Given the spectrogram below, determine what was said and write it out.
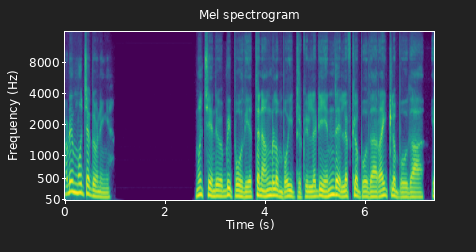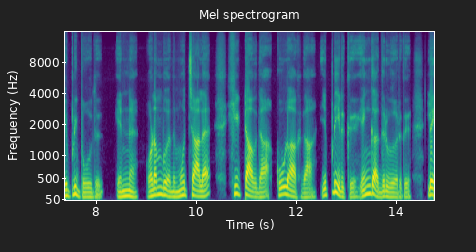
அப்படியே மூச்சை கவனிங்க. மூச்சு எந்த எப்படி போகுது? எத்தனை அங்குலம் போயிட்டுருக்கு? இல்லாட்டி எந்த லெஃப்டில் போகுதா? ரைட்டில் போகுதா? எப்படி போகுது? என்ன? உடம்பு அந்த மூச்சால் ஹீட் ஆகுதா? கூல் ஆகுதா? எப்படி இருக்குது எங்கே அதிர்வு வருது? இல்லை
